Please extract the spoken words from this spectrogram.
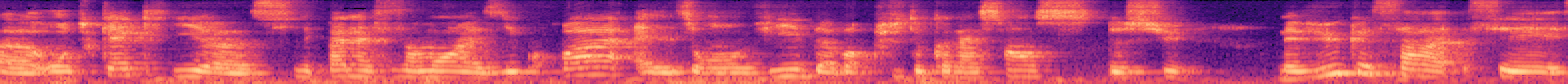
Euh, ou en tout cas qui, euh, si n'est pas nécessairement elles y croient, elles ont envie d'avoir plus de connaissances dessus. Mais vu que ça, c'est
